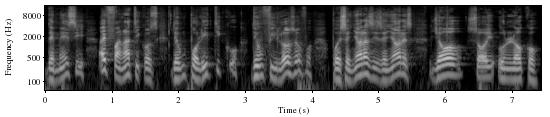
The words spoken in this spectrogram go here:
de Messi, hay fanáticos de un político, de un filósofo. Pues señoras y señores, yo soy un loco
